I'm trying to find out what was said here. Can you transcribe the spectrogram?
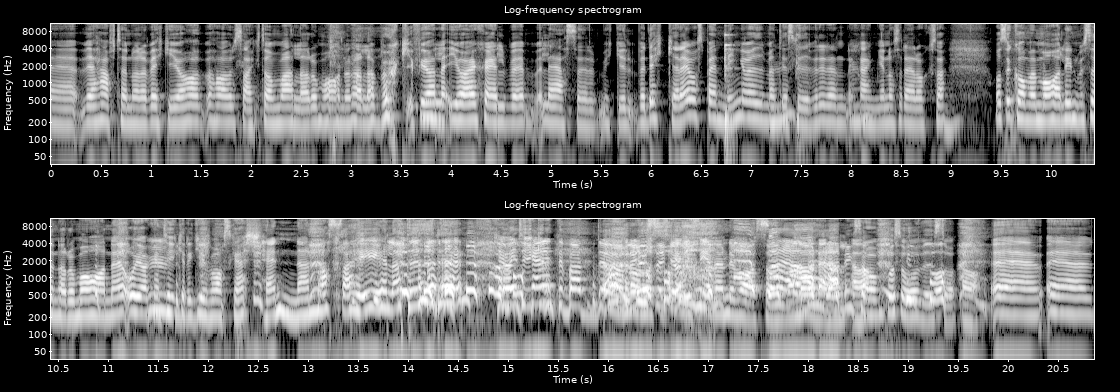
eh, vi har haft här några veckor, jag har, har sagt om alla romaner och alla böcker, för jag, mm. jag är själv eh, läser mycket deckare och spänning och i och med att jag mm. skriver i den mm. genren och sådär också. Och så kommer Malin med sina romaner och jag kan tycka det, gud man ska känna en massa hela tiden. Kan vi kan inte bara dö någon och så ska vi se vem det var som var mördaren. Liksom, på så vis då. Ja. Eh, eh,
